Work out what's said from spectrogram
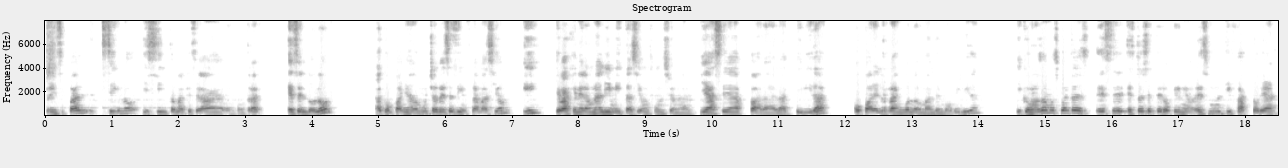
principal signo y síntoma que se va a encontrar es el dolor, acompañado muchas veces de inflamación y que va a generar una limitación funcional, ya sea para la actividad o para el rango normal de movilidad. Y como nos damos cuenta, es, esto es heterogéneo, es multifactorial,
